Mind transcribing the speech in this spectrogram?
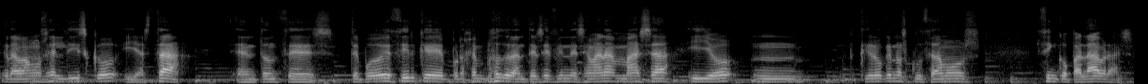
grabamos el disco y ya está. Entonces, te puedo decir que, por ejemplo, durante ese fin de semana, Masa y yo mm, creo que nos cruzamos cinco palabras.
